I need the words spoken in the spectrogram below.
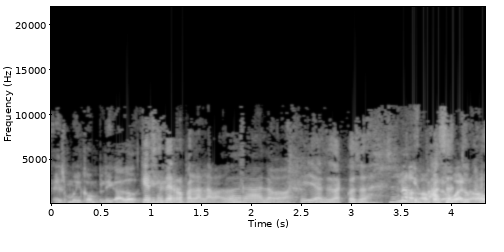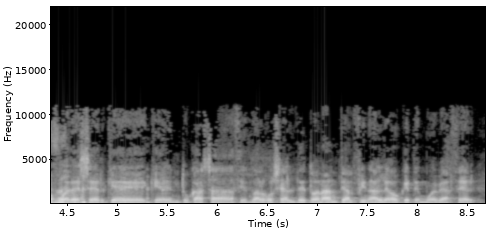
es muy complicado. Que y- se te rompa la lavadora, lavavajillas, esas cosas. No, lo que pero bueno, puede ser que, que en tu casa haciendo algo sea el detonante al final de algo que te mueve a hacer. Pero,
